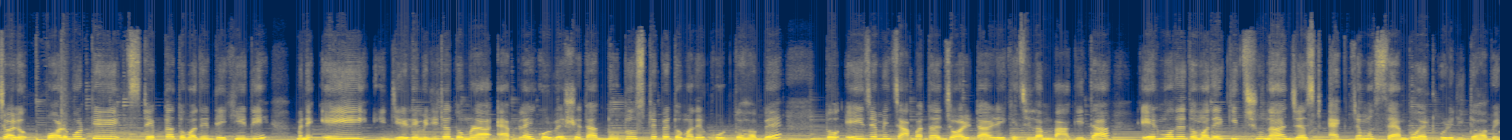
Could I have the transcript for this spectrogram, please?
চলো, পরবর্তী স্টেপটা তোমাদের দেখিয়ে দিই। মানে এই যে রেমেডিটা তোমরা অ্যাপ্লাই করবে, সেটা দুটো স্টেপে তোমাদের করতে হবে। তো এই যে আমি চা পাতার জলটা রেখেছিলাম, বাকিটা, এর মধ্যে তোমাদের কিচ্ছু না জাস্ট এক চামচ শ্যাম্পু অ্যাড করে দিতে হবে।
